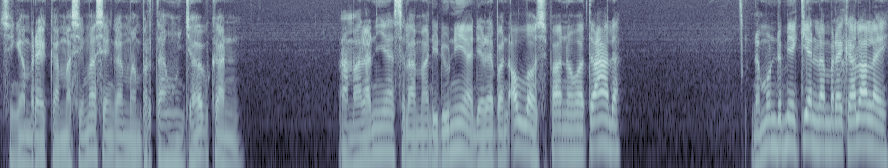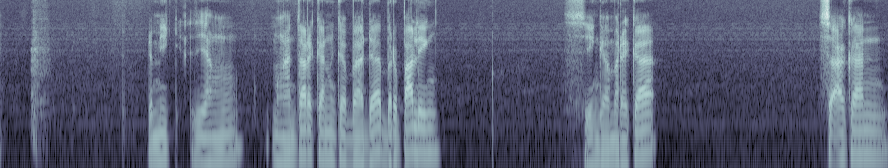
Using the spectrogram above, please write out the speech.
Sehingga mereka masing-masing akan mempertanggungjawabkan amalannya selama di dunia di hadapan Allah Subhanahu wa taala. Namun demikianlah mereka lalai. Demi yang mengantarkan kepada berpaling sehingga mereka seakan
